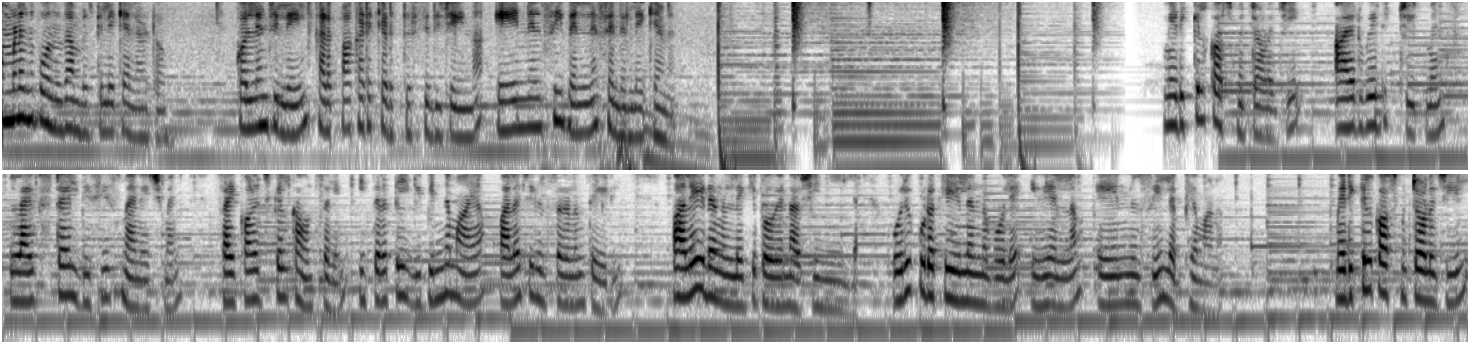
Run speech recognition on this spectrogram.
നമ്മളിന്ന് പോകുന്നത് അമ്പലത്തിലേക്കല്ല കേട്ടോ. കൊല്ലം ജില്ലയിൽ കടപ്പാക്കടയ്ക്കടുത്ത് സ്ഥിതി ചെയ്യുന്ന A N L C wellness സെന്ററിലേക്കാണ് medical cosmetology Ayurvedic treatments lifestyle disease management psychological counselling ഇത്തരത്തിൽ വിഭിന്നമായ പല ചികിത്സകളും തേടി പലയിടങ്ങളിലേക്ക് പോകേണ്ട ആവശ്യം ഇനിയില്ല ഒരു കുടക്കീഴിൽ എന്ന പോലെ ഇവയെല്ലാം എ എൻ എൽ സിയിൽ ലഭ്യമാണ്. മെഡിക്കൽ കോസ്മറ്റോളജിയിൽ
